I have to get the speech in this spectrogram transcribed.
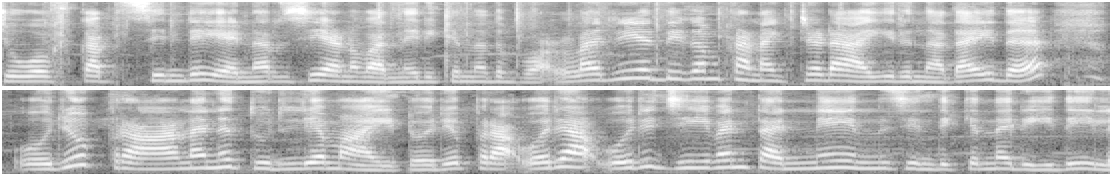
ടു ഓഫ് കപ്സിന്റെ എനർജിയാണ് വന്നിരിക്കുന്നത്. വളരെയധികം കണക്റ്റഡ് ആയിരുന്നു. അതായത് ഒരു പ്രാണന് തുല്യമായിട്ട് ഒരു ഒരു ഒരു ജീവൻ തന്നെ എന്ന് ചിന്തിക്കുന്ന രീതിയിൽ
